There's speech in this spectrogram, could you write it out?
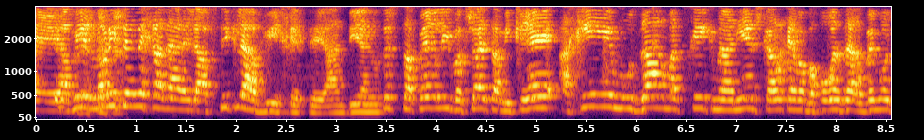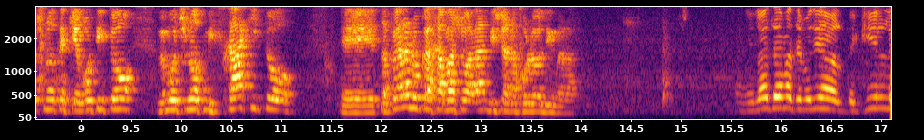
אה, אמיר, לא ניתן לך לה- להפסיק להביך את אה, אנדי. אני רוצה שתספר לי בבקשה את המקרה הכי מוזר, מצחיק, מעניין, שקרה לך עם הבחור הזה הרבה מאוד שנות היכרות איתו, הרבה מאוד שנות משחק איתו. אה, תספר לנו ככה משהו על אנדי שאנחנו לא יודעים עליו. אני לא יודע אם אתם יודעים, אבל בגיל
